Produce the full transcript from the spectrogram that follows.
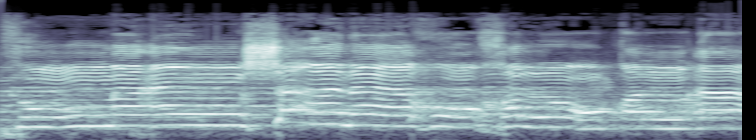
ثم أنشأناه خلقا آخر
